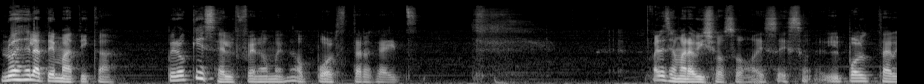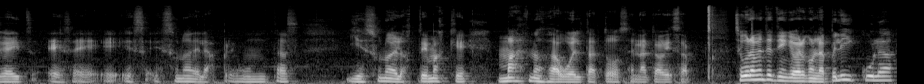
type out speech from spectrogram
no es de la temática. Pero ¿qué es el fenómeno Poltergeist? Parece maravilloso. Es, el Poltergeist es, es, es, una de las preguntas y es uno de los temas que más nos da vuelta a todos en la cabeza. Seguramente tiene que ver con la película,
